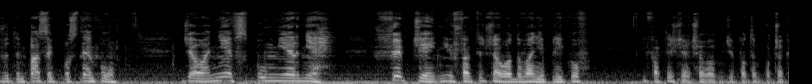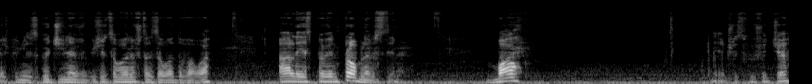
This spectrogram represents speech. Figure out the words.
że ten pasek postępu działa niewspółmiernie szybciej niż faktyczne ładowanie plików. I faktycznie trzeba będzie potem poczekać pewnie z godzinę, żeby się cała reszta załadowała. Ale jest pewien problem z tym, bo nie wiem, czy słyszycie?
